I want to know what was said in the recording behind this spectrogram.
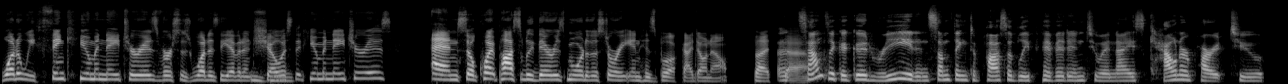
what do we think human nature is versus what does the evidence show us that human nature is. And so, quite possibly, there is more to the story in his book. I don't know. But uh, sounds like a good read and something to possibly pivot into a nice counterpart to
